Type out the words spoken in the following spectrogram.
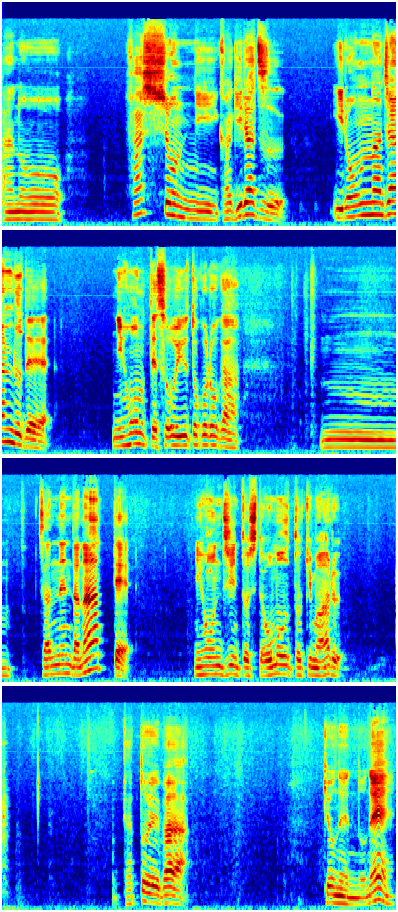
あのファッションに限らずいろんなジャンルで日本ってそういうところがうーん残念だなって日本人として思う時もある。例えば去年のね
